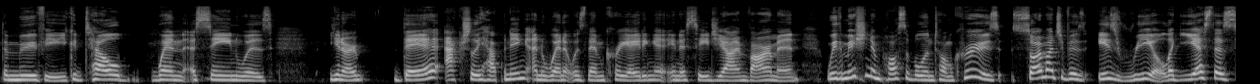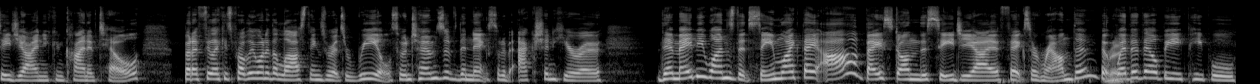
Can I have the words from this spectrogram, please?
the movie. You could tell when a scene was, you know, there actually happening and when it was them creating it in a CGI environment. With Mission Impossible and Tom Cruise, so much of it is real. Like, yes, there's CGI and you can kind of tell, but I feel like it's probably one of the last things where it's real. So, in terms of the next sort of action hero, there may be ones that seem like they are based on the CGI effects around them, but Right. whether there'll be people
